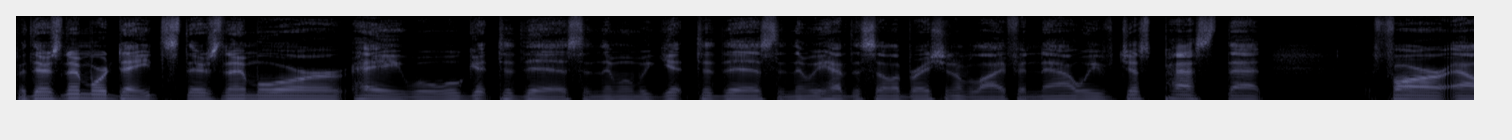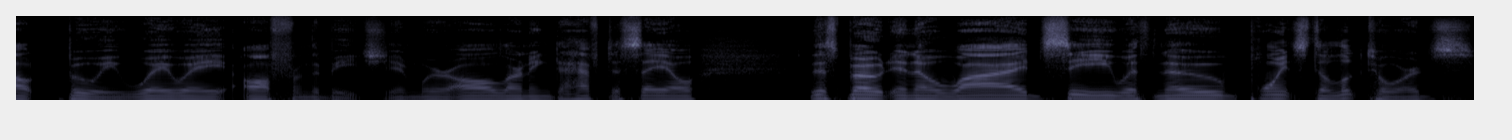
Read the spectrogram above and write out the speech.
but there's no more dates. There's no more, hey, well, we'll get to this. And then when we get to this, and then we have the celebration of life. And now we've just passed that far out buoy, way, way off from the beach. And we're all learning to have to sail this boat in a wide sea with no points to look towards.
